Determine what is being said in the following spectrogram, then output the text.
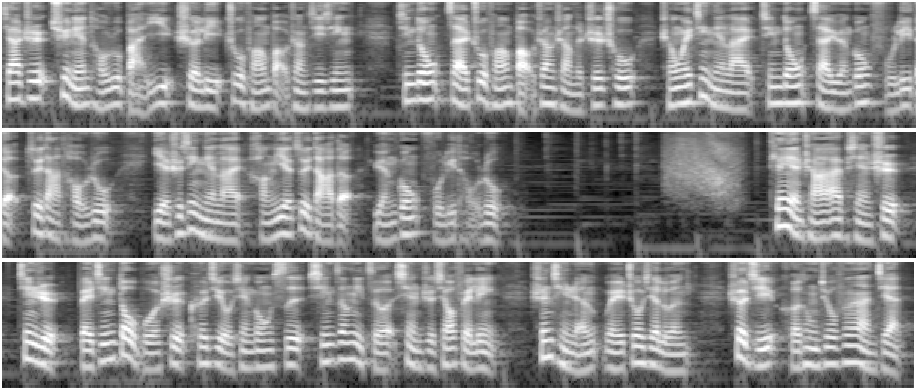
加之去年投入百亿设立住房保障基金，京东在住房保障上的支出成为近年来京东在员工福利的最大投入，也是近年来行业最大的员工福利投入。天眼查 App 显示，近日北京豆博士科技有限公司新增一则限制消费令，申请人为周杰伦，涉及合同纠纷案件。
